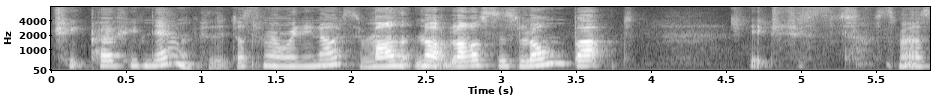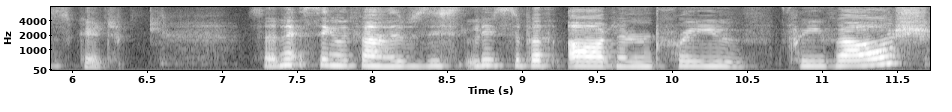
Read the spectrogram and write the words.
cheap perfume down because it does smell really nice. It might not last as long, but it just smells as good. So next thing we found was this Elizabeth Arden Pre Prevage.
